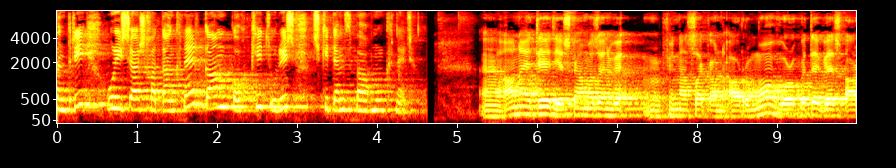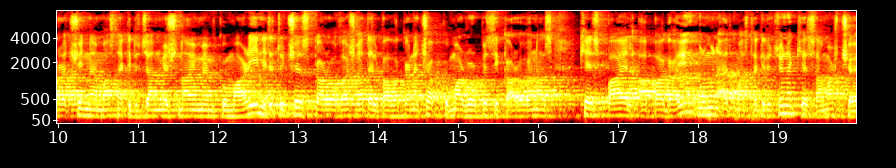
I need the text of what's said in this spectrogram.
փնտրի ուրիշ աշխատանքներ կամ կողքից ուրիշ, չգիտեմ, զբաղմունքներ։ Անայդ հետ ես կհամաձայնվեմ ֆինանսական առումով, որովհետև ես առաջին մասնակցության մեջ նայում եմ գումարին, եթե դու չես կարող աշխատել բավականաչափ գումար, որպեսզի կարողանաս քեզ պահել ապագայում, ուրեմն այդ մասնակցությունը քեզ համար չէ։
